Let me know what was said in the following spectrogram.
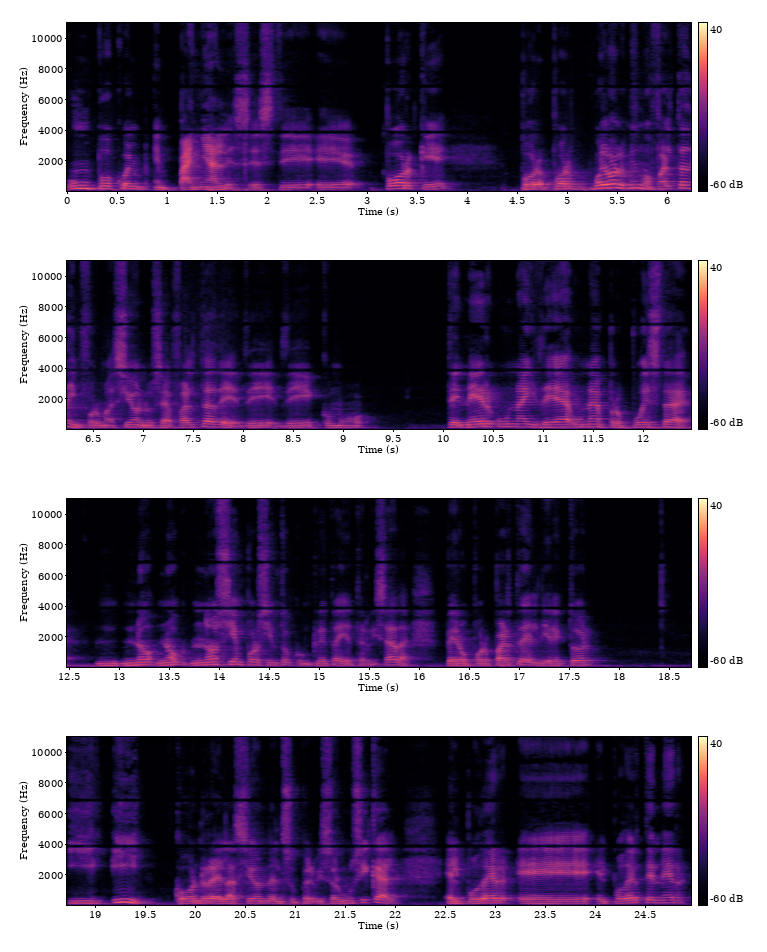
un poco en, pañales, este, eh, porque, por, por, vuelvo a lo mismo, falta de información, o sea, falta de, de, de como tener una idea, una propuesta no, no, no 100% concreta y aterrizada, pero por parte del director y, y con relación del supervisor musical, el poder, eh, el poder tener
